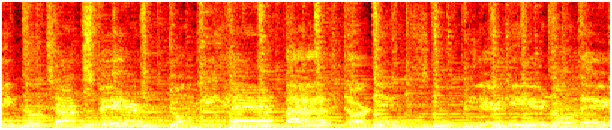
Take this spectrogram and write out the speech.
Ain't no time to spare, don't be had by the darkness. Neither here nor there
